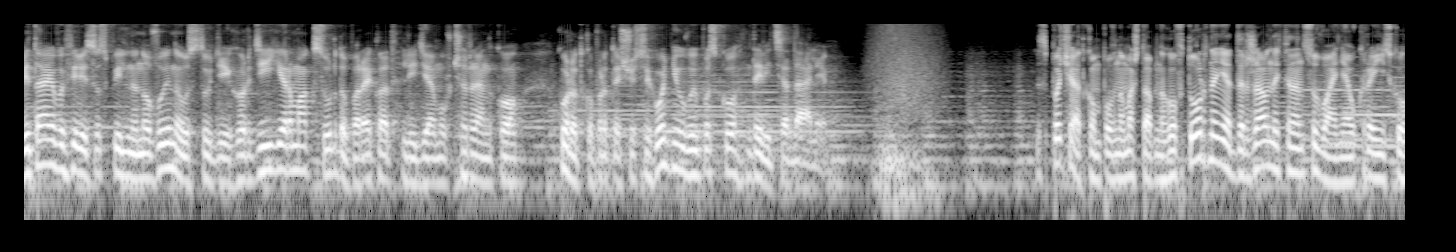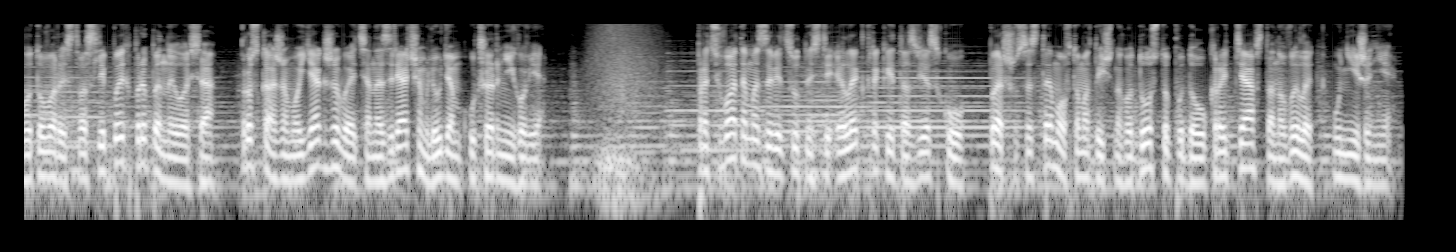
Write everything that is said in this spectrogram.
Вітаю в ефірі Суспільне новини у студії Гордій Єрмак, сурдопереклад Лідія Мовчаренко. Коротко про те, що сьогодні у випуску дивіться далі. З початком повномасштабного вторгнення державне фінансування українського товариства сліпих припинилося. Розкажемо, як живеться незрячим людям у Чернігові. Працюватиме за відсутності електрики та зв'язку. Першу систему автоматичного доступу до укриття встановили у Ніжині.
